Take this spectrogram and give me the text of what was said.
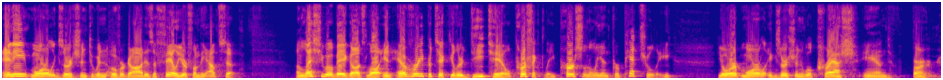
Any moral exertion to win over God is a failure from the outset. Unless you obey God's law in every particular detail perfectly, personally, and perpetually, your moral exertion will crash and burn.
